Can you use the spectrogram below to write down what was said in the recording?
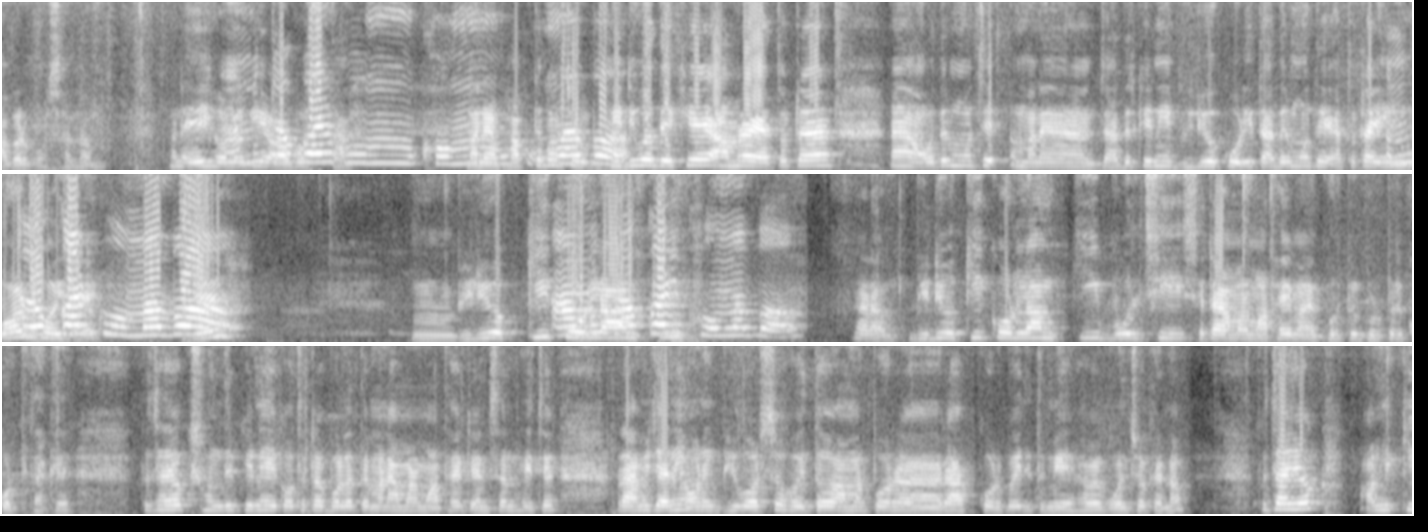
আবার বসালাম। মানে এই হলো গিয়ে অবস্থা। মানে ভাবতে পারছ ভিডিও দেখে আমরা এতটা ওদের মধ্যে মানে যাদেরকে নিয়ে ভিডিও করি তাদের মধ্যে এতটা ইনভলভ হয়ে যায় ভিডিও কি করলাম দাঁড়াও ভিডিও কি করলাম কি বলছি সেটা আমার মাথায় মানে ঘুরপির ঘুরপির করতে থাকে। তো যাই হোক সন্দীপকে নিয়ে এই কথাটা বলাতে মানে আমার মাথায় টেনশন হয়েছে। আর আমি জানি অনেক ভিউয়ার্সও হয়তো আমার পর রাগ করবে যে তুমি এভাবে বলছো কেন। তো যাই হোক আমি কি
